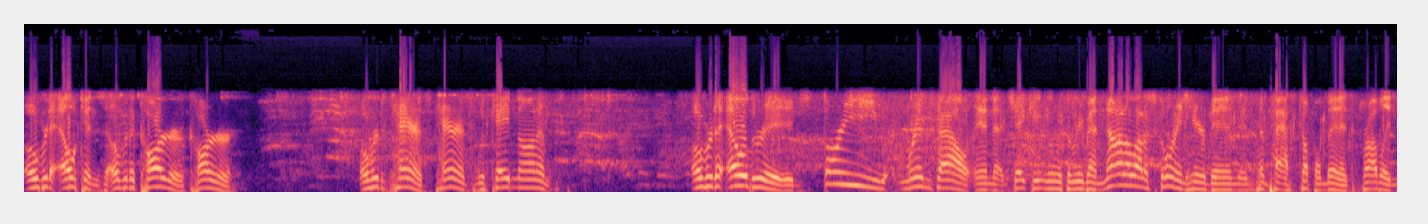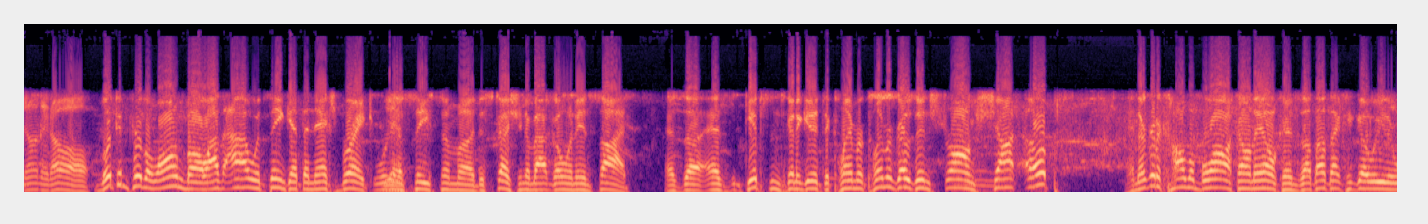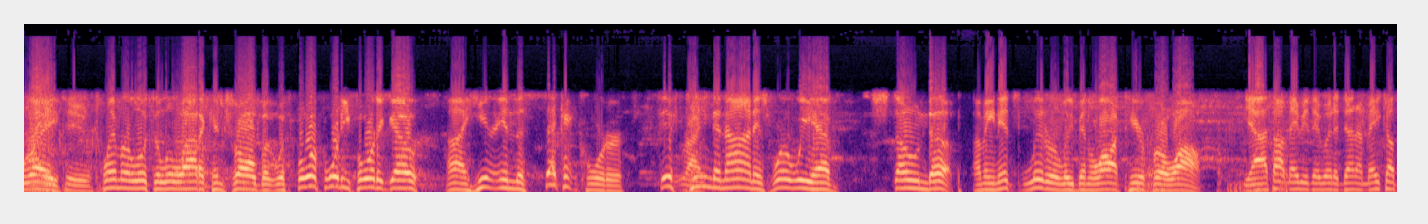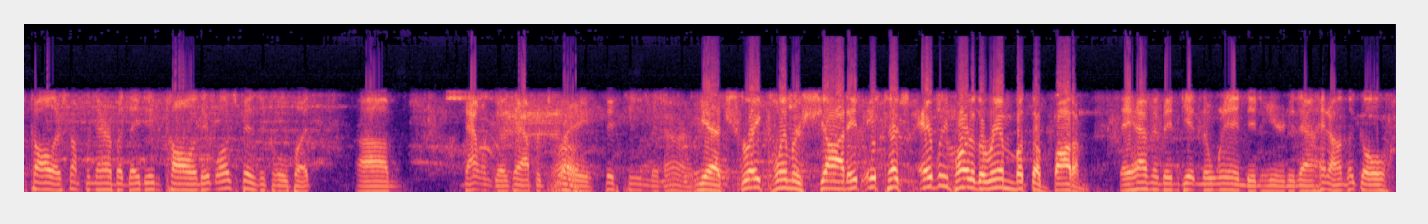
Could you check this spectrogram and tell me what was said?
Over to Elkins, over to Carter. Carter. Over to Terrence. Terrence with Caden on him. Over to Eldridge. Three rims out, and Jake England with the rebound. Not a lot of scoring here, Ben, in the past couple minutes. Probably none at all. Looking for the long ball. I, I would think at the next break we're Yes. going to see some uh, discussion about going inside. As uh, as Gibson's going to get it to Clemmer. Clemmer goes in strong, shot up, and they're going to call the block on Elkins. I thought that could go either way. Clemmer looked a little out of control, but with 4:44 to go uh, here in the second quarter, 15 Right. to nine is where we have stoned up. I mean, it's literally been locked here for a while. Yeah, I thought maybe they would have done a makeup call or something there, but they did call it. It was physical, but um, that one goes out for Trey, 15 to 9. Yeah, Trey Clemmer's shot it it touched every part of the rim but the bottom. They haven't been getting the wind in here tonight on the goal.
